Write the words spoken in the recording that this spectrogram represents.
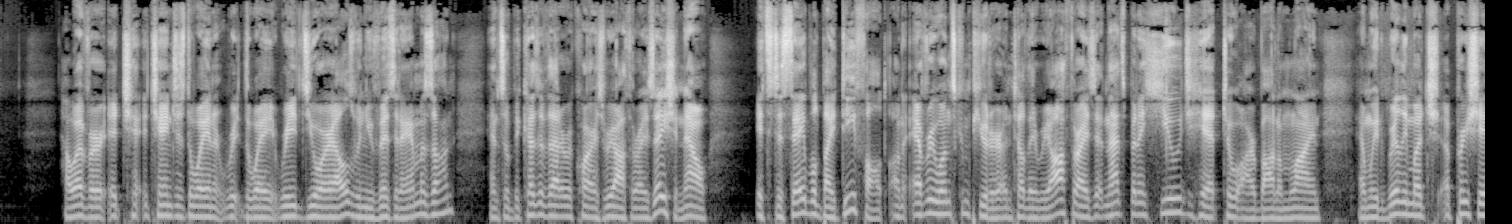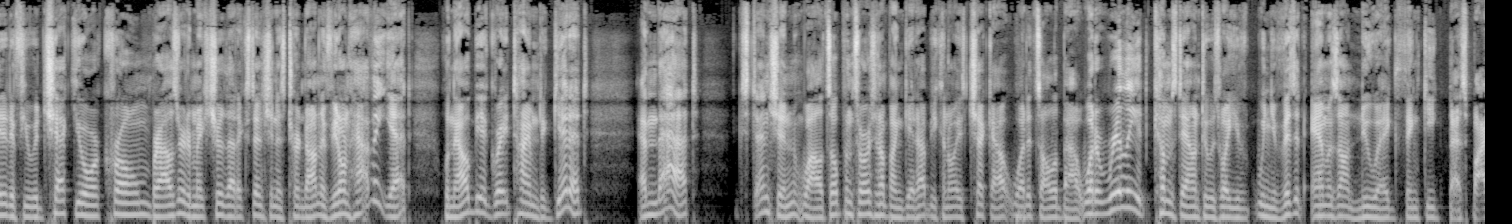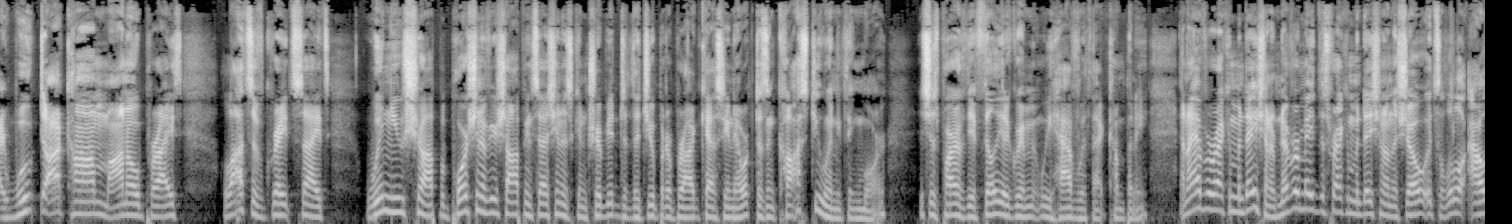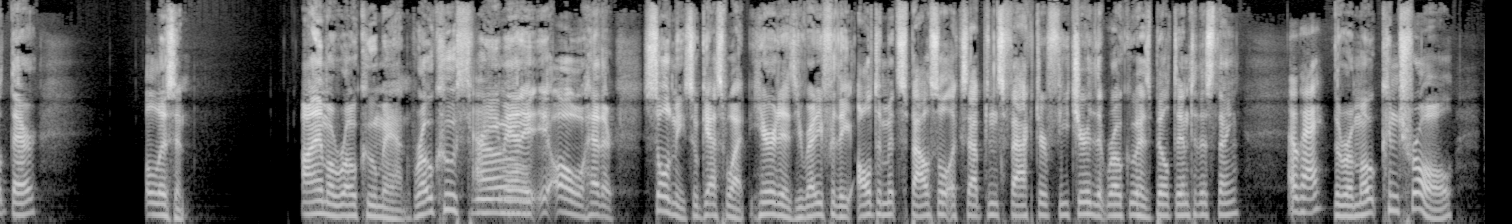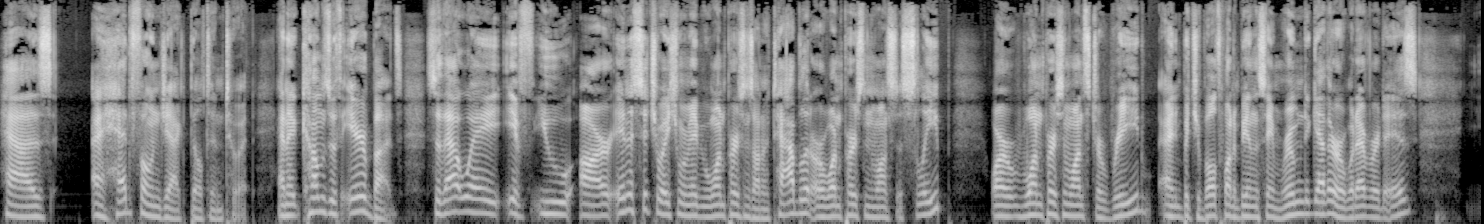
However, it, ch- it changes the way and it re- the way it reads URLs when you visit Amazon, and so because of that, it requires reauthorization. Now, it's disabled by default on everyone's computer until they reauthorize it, and that's been a huge hit to our bottom line. And we'd really much appreciate it if you would check your Chrome browser to make sure that extension is turned on. If you don't have it yet, well, now would be a great time to get it. And that extension, while it's open source and up on GitHub, you can always check out what it's all about. What it really comes down to is what you when you visit Amazon, Newegg, ThinkGeek, Best Buy, Woot.com, Monoprice, lots of great sites. When you shop, a portion of your shopping session is contributed to the Jupiter Broadcasting Network. Doesn't cost you anything more. It's just part of the affiliate agreement we have with that company. And I have a recommendation. I've never made this recommendation on the show. It's a little out there. Listen, I am a Roku man. Roku 3, Oh. man. It, it- oh, Heather, sold me. So guess what? Here it is. You ready for the ultimate spousal acceptance factor feature that Roku has built into this thing? Okay. The remote control has a headphone jack built into it and it comes with earbuds. So that way, if you are in a situation where maybe one person's on a tablet or one person wants to sleep or one person wants to read and but you both want to be in the same room together or whatever it is,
